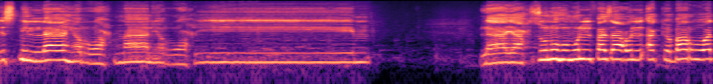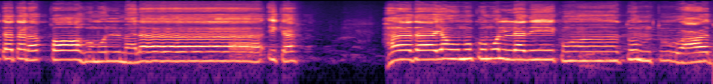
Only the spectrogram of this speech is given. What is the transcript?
بسم الله الرحمن الرحيم. لا يحزنهم الفزع الأكبر وتتلقاهم الملائكة. هذا يومكم الذي كنتم توعدون.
